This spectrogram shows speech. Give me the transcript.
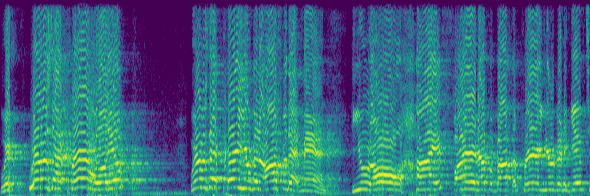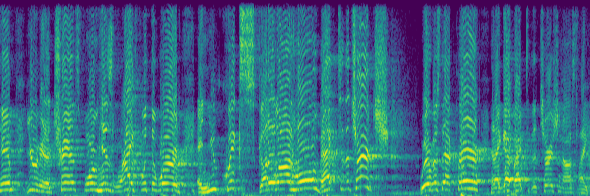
Where, where was that prayer, William? Where was that prayer you were going to offer that man? You were all high, fired up about the prayer you were going to give to him. You were going to transform his life with the word. And you quick scuttled on home back to the church. Where was that prayer? And I got back to the church and I was like,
